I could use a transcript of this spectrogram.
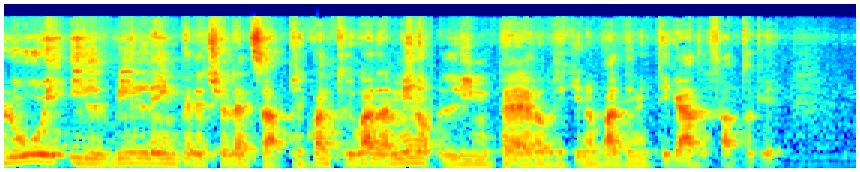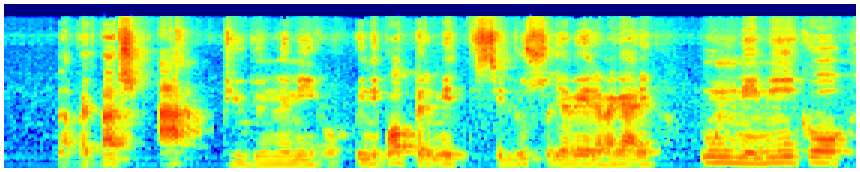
lui il villain per eccellenza per quanto riguarda almeno l'impero, perché non va dimenticato il fatto che la Bad Batch ha più di un nemico, quindi può permettersi il lusso di avere magari un nemico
